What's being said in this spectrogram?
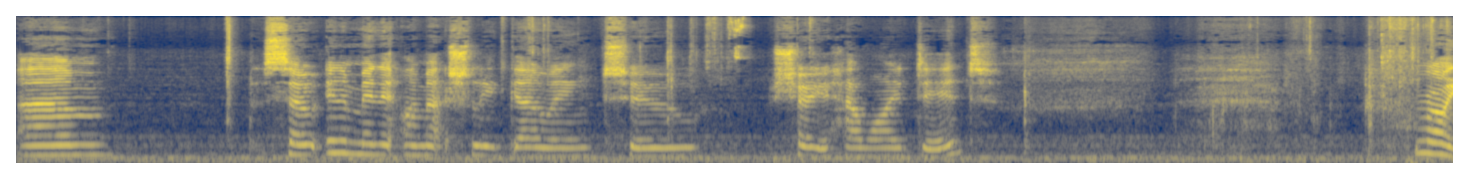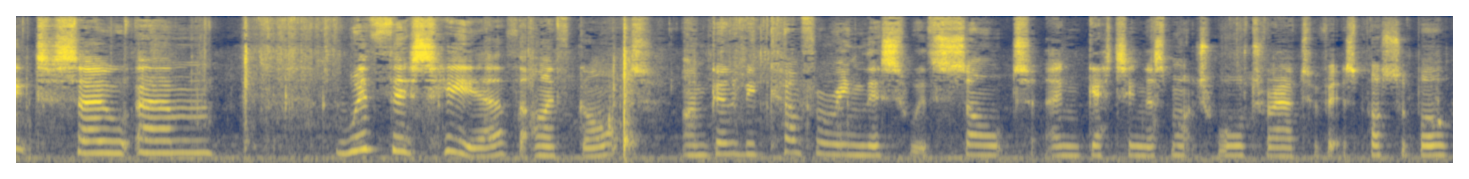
Um, so in a minute I'm actually going to show you how I did. Right, so um, with this here that I've got, I'm going to be covering this with salt and getting as much water out of it as possible.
